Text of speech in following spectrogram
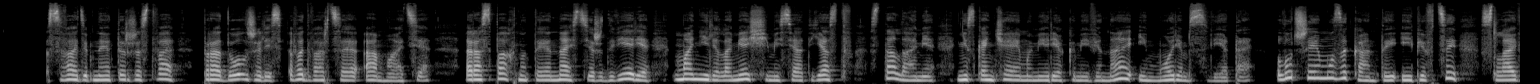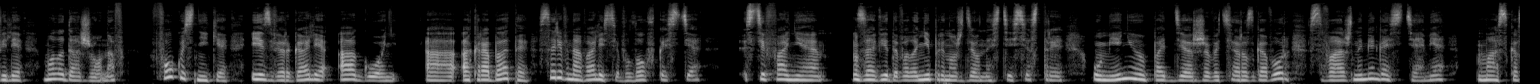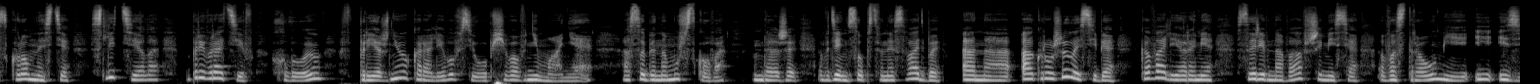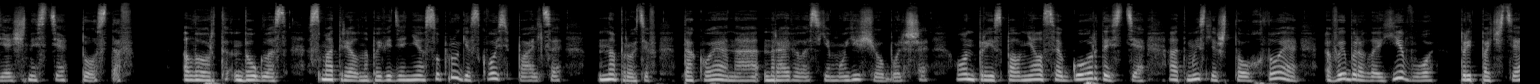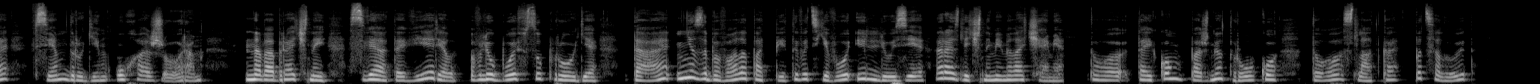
Свадебные торжества продолжились во дворце Амати. Распахнутые настежь двери манили ломящимися от яств столами, нескончаемыми реками вина и морем света. Лучшие музыканты и певцы славили молодоженов. Фокусники извергали огонь, а акробаты соревновались в ловкости. Стефания завидовала непринужденности сестры, умению поддерживать разговор с важными гостями, Маска скромности слетела, превратив Хлою в прежнюю королеву всеобщего внимания, особенно мужского. Даже в день собственной свадьбы она окружила себя кавалерами, соревновавшимися в остроумии и изящности тостов. Лорд Дуглас смотрел на поведение супруги сквозь пальцы. Напротив, такое она нравилась ему еще больше. Он преисполнялся гордости от мысли, что Хлоя выбрала его, предпочтя всем другим ухажерам. Новобрачный свято верил в любовь супруги, та не забывала подпитывать его иллюзии различными мелочами. То тайком пожмет руку, то сладко поцелует.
